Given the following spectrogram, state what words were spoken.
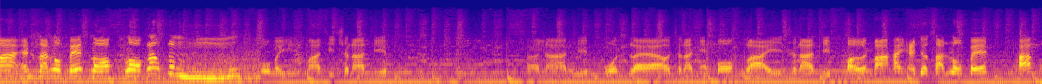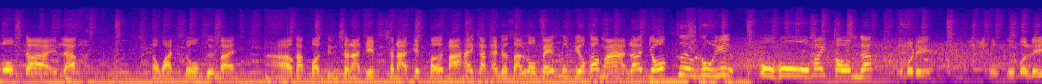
มาแอนสันโลเปสหลอกหลอกแล้วอื้อหือโอมาอีมาที่ชนะทิพย์ชนะทิพย์วนแล้วชนะทิพย์มองไกล ชนะทิพย์เปิดมาให้แอนเดอร์สันโลเปสพักอกได้แล้วตะวัดโด่งขึ้นไปเอาครับบอลถึงชนะทิพย์ชนะทิพย์เปิดมาให้กับแอนเดอร์สันโลเปสลูกเดียวเข้ามา แล้วยกขึ้นลูกนี้โอ้โหไม่ตรงครับฟุกุมาริฟุกุมาริ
